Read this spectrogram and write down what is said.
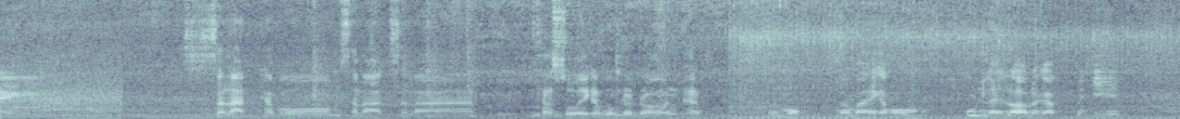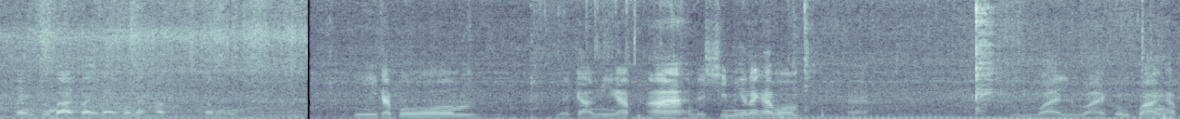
ยสลัดครับผมสลัดสลัดข้าวสวยครับผมร้อนๆครับมันหมกหน่อไม้ครับผม อุ่นหลายรอบนะครับเมื่อกี้แบ่งเพื่อนบ้านไปหลายคนนะครับครับผมนี่ครับผมรายการนี้ครับอ่าเดี๋ยวชิมกันนะครับผมอ่าเป็นวายเป็นวายกว้างๆครับ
